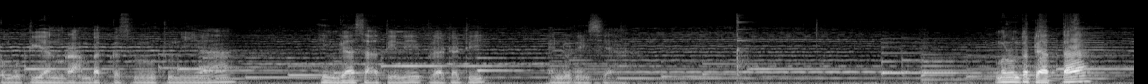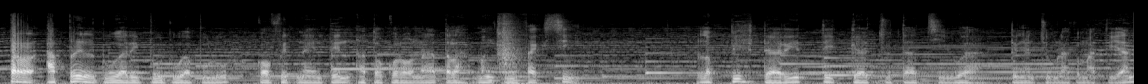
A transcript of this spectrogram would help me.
kemudian merambat ke seluruh dunia hingga saat ini berada di Indonesia. Menurut data per April 2020 COVID-19 atau Corona telah menginfeksi lebih dari 3 juta jiwa dengan jumlah kematian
